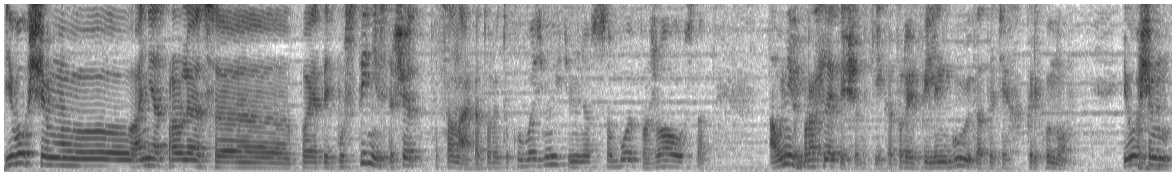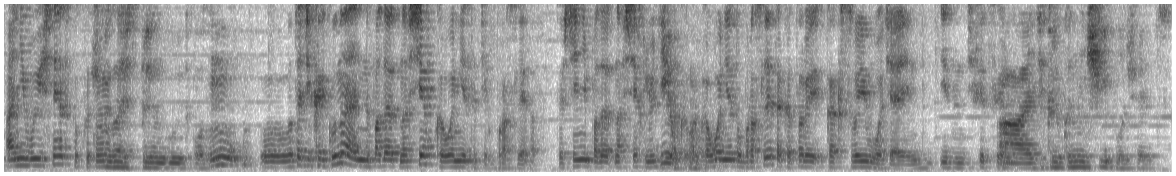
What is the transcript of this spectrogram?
И, в общем, э, они отправляются по этой пустыне, встречают пацана, который такой, возьмите меня с собой, пожалуйста. А у них браслеты еще такие, которые пеленгуют от этих крикунов. И, в общем, они выясняют какой-то Что значит пеленгует от? Ну, э, вот эти крикуны, они нападают на всех, у кого нет этих браслетов. То есть они нападают на всех людей, у у кого нету браслета, который как своего тебя ид- идентифицирует. А эти крикуны чьи, получается?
